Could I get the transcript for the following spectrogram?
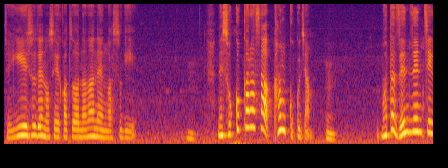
じゃあイギリスでの生活は7年が過ぎ、うん。ね、そこからさ韓国じゃん。うんまた全然違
